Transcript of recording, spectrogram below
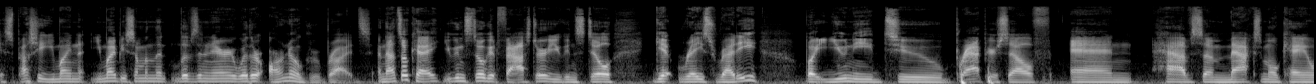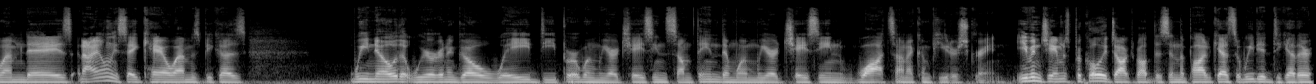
especially you might you might be someone that lives in an area where there are no group rides, and that's okay. You can still get faster. You can still get race ready but you need to brap yourself and have some maximal KOM days. And I only say KOMs because we know that we're going to go way deeper when we are chasing something than when we are chasing watts on a computer screen. Even James Piccoli talked about this in the podcast that we did together.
